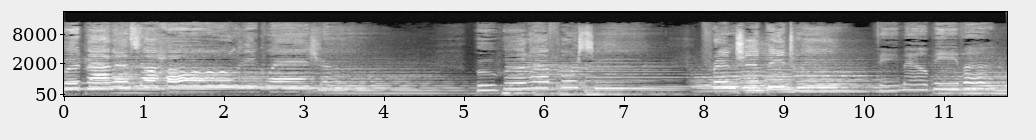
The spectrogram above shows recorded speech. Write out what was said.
would balance the whole equation. Who would have foreseen friendship between female beavers?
